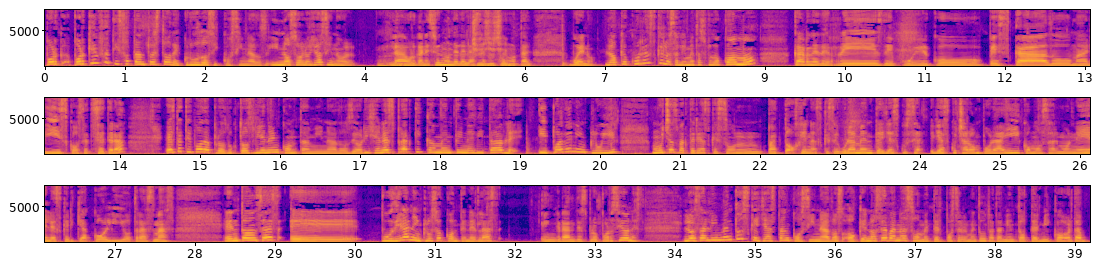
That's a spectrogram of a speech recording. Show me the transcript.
¿Por, qué enfatizo tanto esto de crudos y cocinados? Y no solo yo, sino la Organización Mundial de la Salud como tal. Bueno, lo que ocurre es que los alimentos crudos como carne de res, de puerco, pescado, mariscos, etcétera, este tipo de productos vienen contaminados de origen, es prácticamente inevitable y pueden incluir muchas bacterias que son patógenas, que seguramente ya, ya escucharon por ahí, como salmonella, Escherichia coli y otras más. Entonces, eh, pudieran incluso contenerlas en grandes proporciones. Los alimentos que ya están cocinados o que no se van a someter posteriormente a un tratamiento térmico, ahorita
